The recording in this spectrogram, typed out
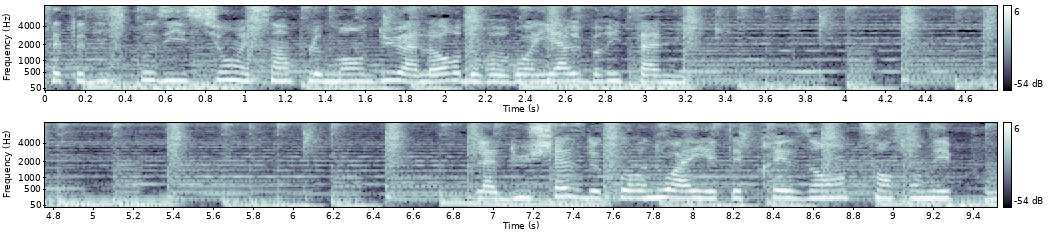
cette disposition est simplement due à l'ordre royal britannique. La duchesse de Cornouailles était présente sans son époux,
